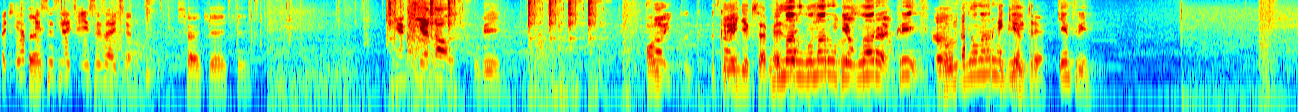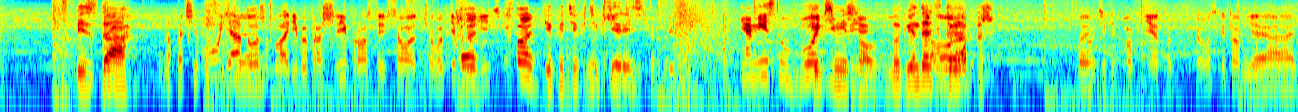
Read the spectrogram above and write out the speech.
А Нет, Так. не слезайте, не слезайте. Все, окей, окей. Я, я дал. Убей. Он Крендикс опять Лунар, Лунар просто. Лунара. Кре... Лунар и убей. Кентри. Кентри. Пизда. А почему я должен был? Они бы прошли просто и все. Че вы мне блудите? стой. Тихо, тихо, Ну, тихо. Я миснул боги. Фикс миснул. Ну, Гвиндель, ты можешь. А Стой. у тебя китов нету. Кого с китов нет?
